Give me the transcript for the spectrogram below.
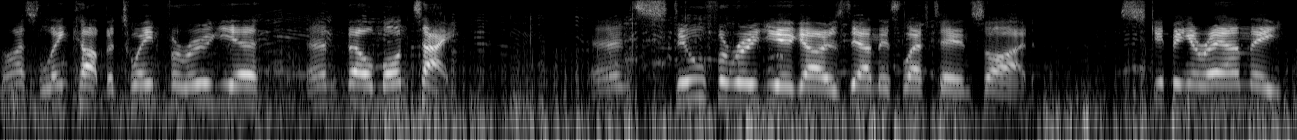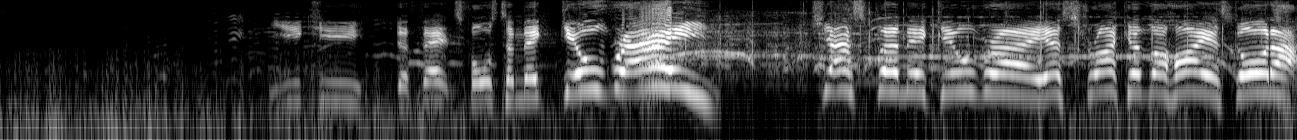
Nice link up between Ferrugia and Belmonte. And still Ferrugia goes down this left-hand side. Skipping around the UQ defence. Falls to McGilvray! Jasper McGilvray, a strike of the highest order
